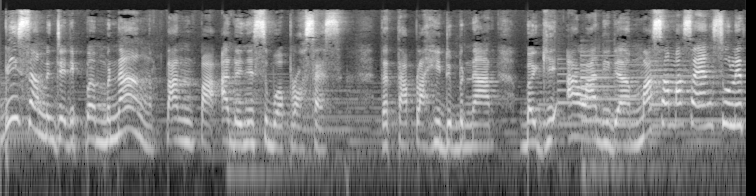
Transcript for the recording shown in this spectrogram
bisa menjadi pemenang tanpa adanya sebuah proses Tetaplah hidup benar bagi Allah di dalam masa-masa yang sulit,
